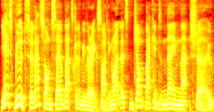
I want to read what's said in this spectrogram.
yes, good. So that's on sale. That's going to be very exciting. Right, let's jump back into name that show.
